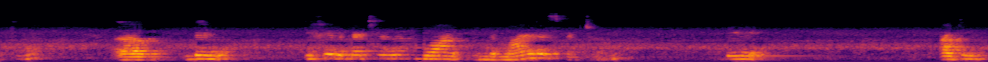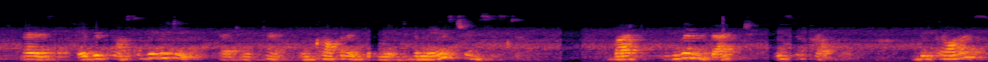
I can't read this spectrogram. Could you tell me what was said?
Okay. Uh, then, if you look at children who are in the milder spectrum, they, I think there is every possibility that we can incorporate them into the mainstream system. But even that is a problem because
